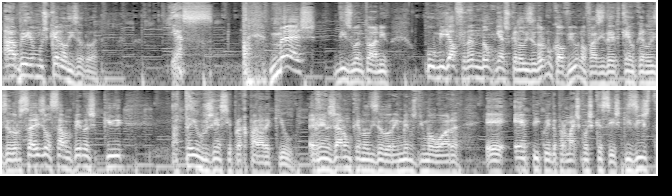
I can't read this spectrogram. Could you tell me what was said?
abemos canalizador. Yes! Mas, diz o António, o Miguel Fernando não conhece o canalizador, nunca ouviu, não faz ideia de quem o canalizador seja, ele sabe apenas que pá, tem urgência para reparar aquilo. Arranjar um canalizador em menos de uma hora é épico, ainda para mais com a escassez que existe.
